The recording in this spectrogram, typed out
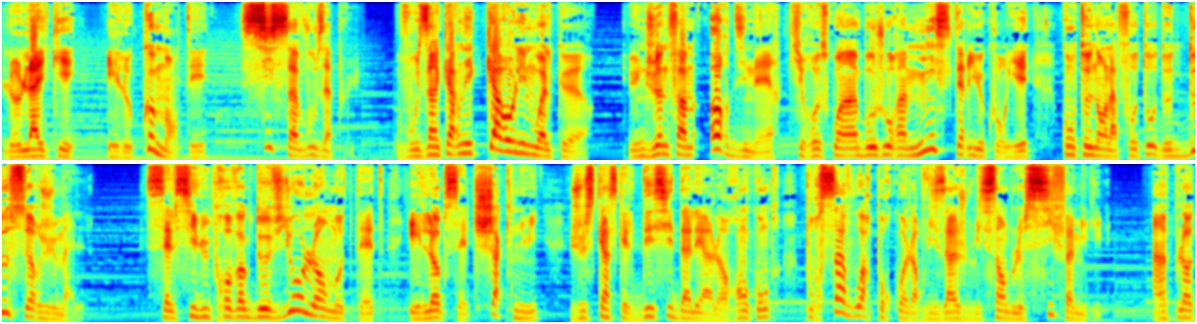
le liker et le commenter si ça vous a plu. Vous incarnez Caroline Walker, une jeune femme ordinaire qui reçoit un beau jour un mystérieux courrier contenant la photo de deux sœurs jumelles. Celle-ci lui provoque de violents maux de tête et l'obsède chaque nuit jusqu'à ce qu'elle décide d'aller à leur rencontre pour savoir pourquoi leur visage lui semble si familier. Un plot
